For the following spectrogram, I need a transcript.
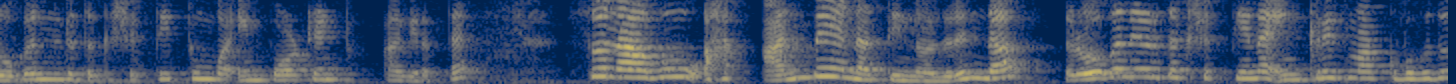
ರೋಗ ನಿರೋಧಕ ಶಕ್ತಿ ತುಂಬ ಇಂಪಾರ್ಟೆಂಟ್ ಆಗಿರುತ್ತೆ. ಸೊ ನಾವು ಅಣಬೆಯನ್ನು ತಿನ್ನೋದ್ರಿಂದ ರೋಗ ನಿರೋಧಕ ಶಕ್ತಿಯನ್ನು ಇನ್ಕ್ರೀಸ್ ಮಾಡ್ಕೋಬಹುದು.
